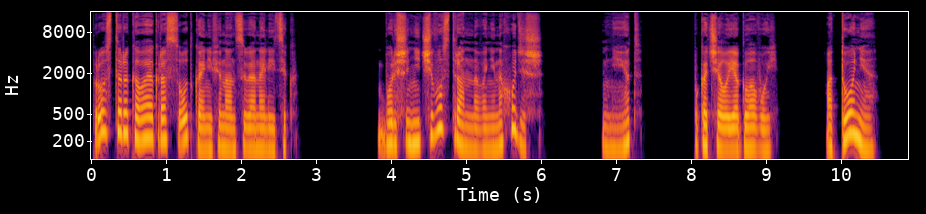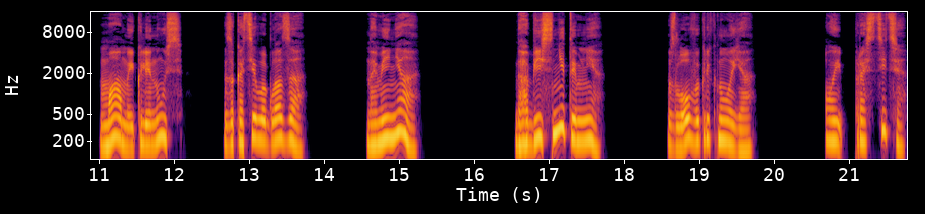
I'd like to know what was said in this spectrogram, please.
Просто роковая красотка, а не финансовый аналитик. Больше ничего странного не находишь? Нет, покачала я головой. А Тоня, мамой клянусь, закатила глаза. На меня. Да объясни ты мне. Зло выкрикнула я. «Ой, простите»,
